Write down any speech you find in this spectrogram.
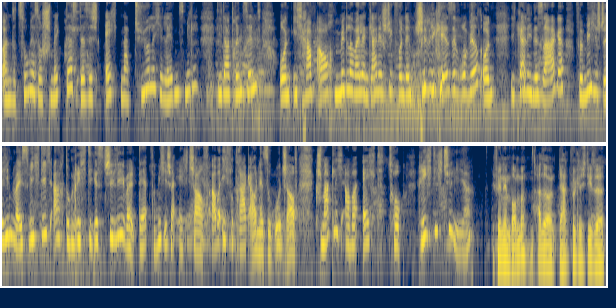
an der Zunge, so schmeckt es. Das ist echt natürliche Lebensmittel, die da drin sind. Und ich habe auch mittlerweile ein kleines Stück von dem Chili-Käse probiert und ich kann Ihnen sagen, für mich ist der Hinweis wichtig. Achtung, richtiges Chili, weil der, für mich ist er echt scharf. Aber ich vertrage auch nicht so gut scharf. Geschmacklich aber echt top. Richtig Chili, ja? Ich finde den Bombe. Also der hat wirklich diese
